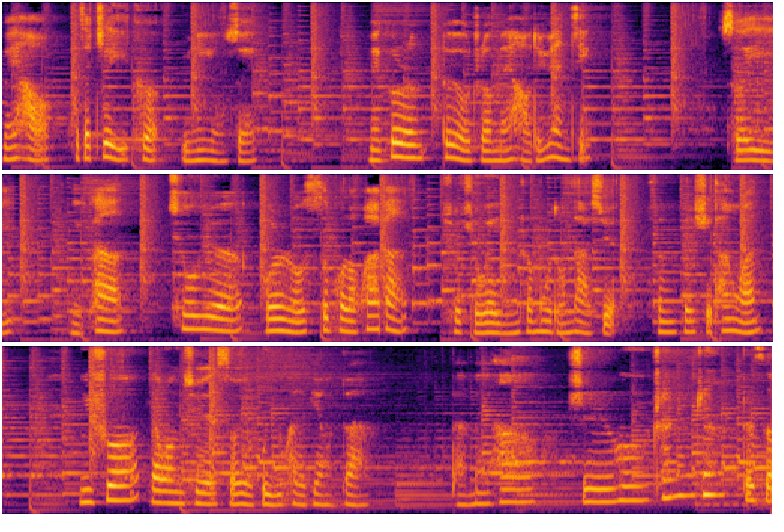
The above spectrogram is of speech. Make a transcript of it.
美好会在这一刻与你永随。每个人都有着美好的愿景，所以你看，秋月温柔撕破了花瓣。却只为迎着暮冬大雪纷飞时贪玩。你说要忘却所有不愉快的片段，把美好事物纯真的走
